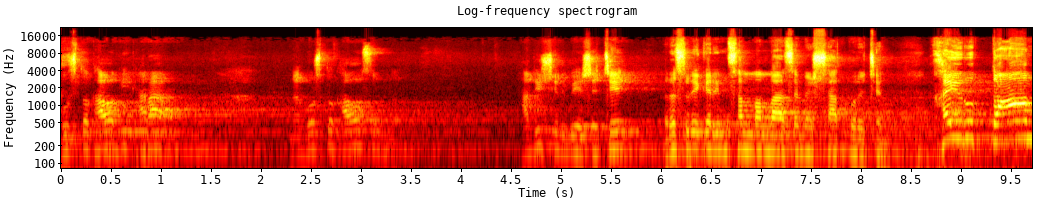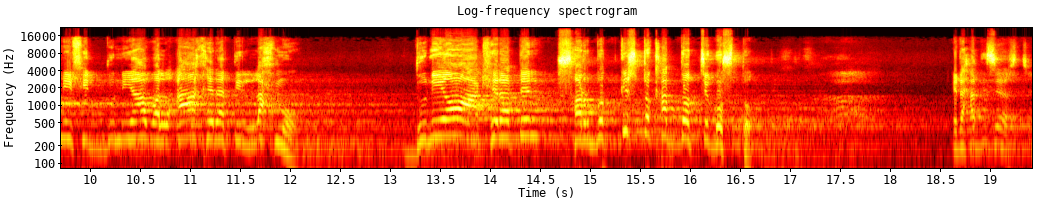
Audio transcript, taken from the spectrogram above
গোস্ত খাওয়া কি খারাপ? না গোস্ত খাওয়া শুননা হাদিস শরীফে এসেছে, রসুল করিম আলাইহি ওয়াসাল্লাম সাথ করেছেন দুনিয়া আখেরাতের সর্বোৎকৃষ্ট খাদ্য হচ্ছে গোস্ত এটা হাদিসে আসছে।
